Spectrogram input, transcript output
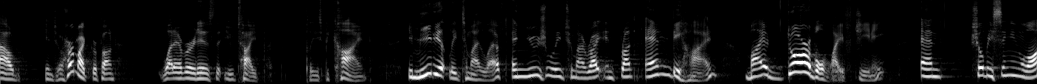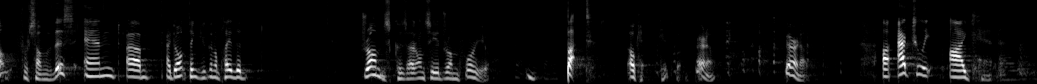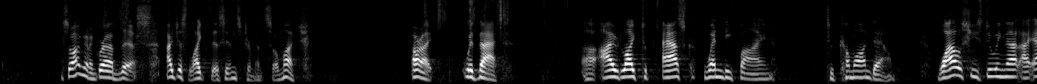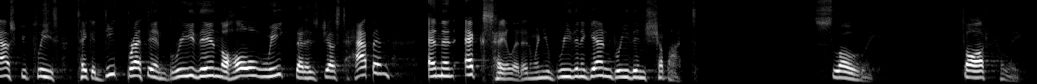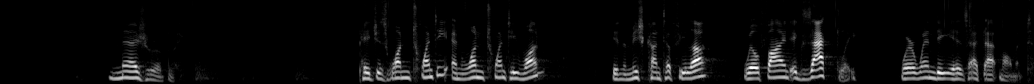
loud into her microphone whatever it is that you type. Please be kind. Immediately to my left, and usually to my right, in front and behind, my adorable wife, Jeannie, and she'll be singing along for some of this. And um, I don't think you're going to play the drums because I don't see a drum for you. But, okay, okay fair enough. Fair enough. Uh, actually, I can. So I'm going to grab this. I just like this instrument so much. All right, with that, uh, I'd like to ask Wendy Fine to come on down. While she's doing that, I ask you please take a deep breath in, breathe in the whole week that has just happened, and then exhale it. And when you breathe in again, breathe in Shabbat. Slowly, thoughtfully, measurably. Pages 120 and 121 in the Mishkan Tefillah will find exactly where Wendy is at that moment.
